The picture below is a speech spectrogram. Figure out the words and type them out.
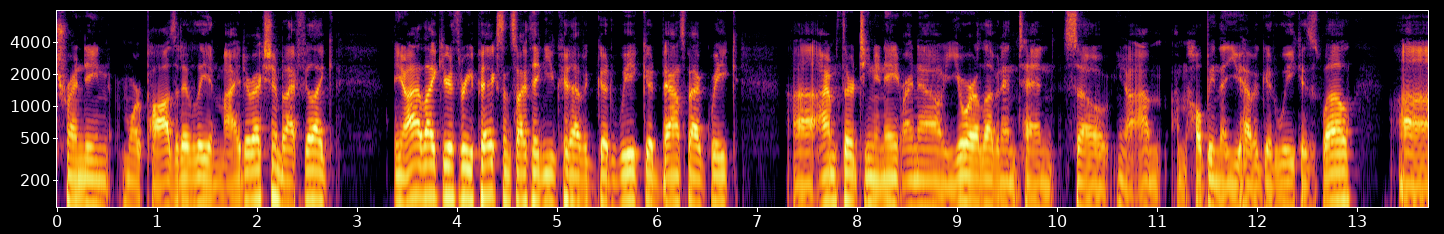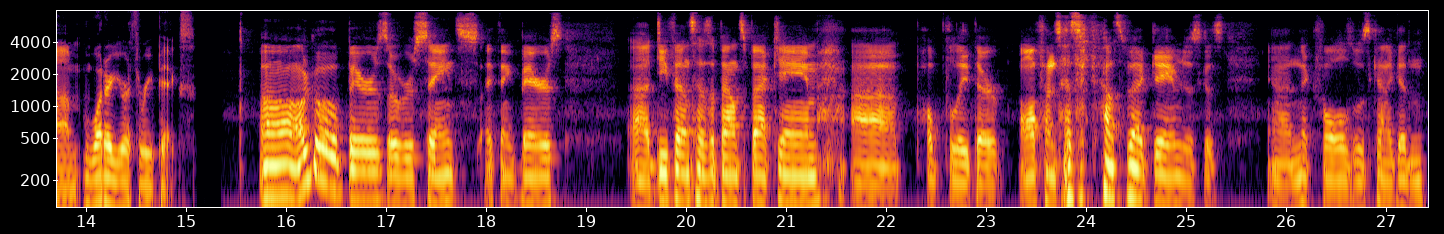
trending more positively in my direction, but I feel like you know, I like your three picks, and so I think you could have a good week, good bounce back week. Uh, I'm 13 and 8 right now. You're 11 and 10. So, you know, I'm I'm hoping that you have a good week as well. Um, what are your three picks? Uh, I'll go Bears over Saints. I think Bears uh, defense has a bounce back game. Uh, hopefully their offense has a bounce back game just because uh, Nick Foles was kind of getting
